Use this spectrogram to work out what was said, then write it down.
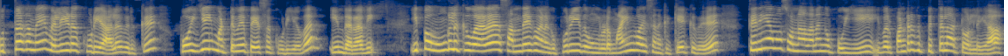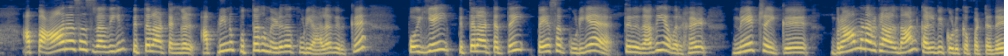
புத்தகமே வெளியிடக்கூடிய அளவிற்கு பொய்யை மட்டுமே பேசக்கூடியவர் இந்த ரவி. இப்போ உங்களுக்கு வர சந்தேகம் எனக்கு புரியுது உங்களோட மைண்ட் வாய்ஸ் எனக்கு கேட்குது தெரியாமல் சொன்னால் சொன்னாதானங்க பொய்? இவர் பண்ணுறது பித்தலாட்டம் இல்லையா? அப்போ ஆர்எஸ்எஸ் ரவியின் பித்தலாட்டங்கள் அப்படின்னு புத்தகம் எழுதக்கூடிய அளவிற்கு பொய்யை பித்தலாட்டத்தை பேசக்கூடிய திரு ரவி அவர்கள் நேற்றைக்கு பிராமணர்களால் தான் கல்வி கொடுக்கப்பட்டது.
